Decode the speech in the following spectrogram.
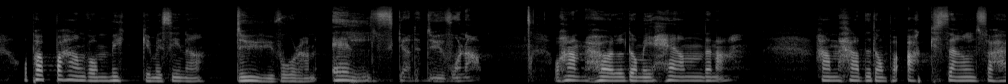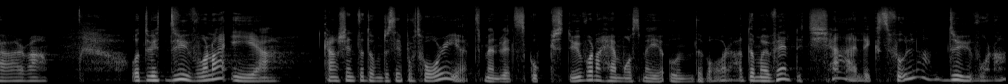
Och pappa han var mycket med sina duvor, han älskade duvorna. Och han höll dem i händerna. Han hade dem på axeln så här. Va? Och du vet duvorna är kanske inte de du ser på torget, men du vet skogsduvorna hemma hos mig är underbara. De är väldigt kärleksfulla, duvorna.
